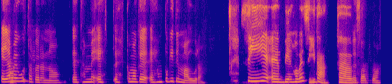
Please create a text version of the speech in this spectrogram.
ella me gusta, pero no. Me- es, es como que es un poquito inmadura. Sí, es bien jovencita, o sea, Exacto.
